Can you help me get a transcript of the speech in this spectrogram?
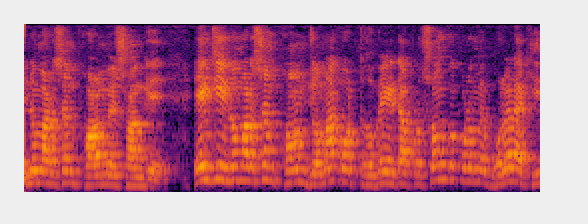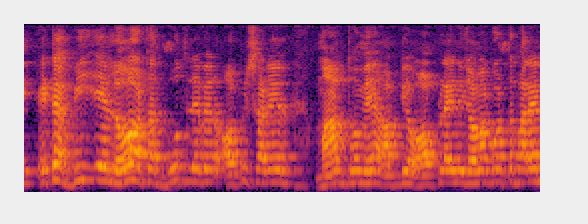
ইনোমারেশন ফর্মের সঙ্গে। এই যে ইনোমারেশন ফর্ম জমা করতে হবে, এটা প্রসঙ্গক্রমে বলে রাখি, এটা বিএলও অর্থাৎ বুথ লেভেল অফিসারের মাধ্যমে আপনি অফলাইনে জমা করতে পারেন।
